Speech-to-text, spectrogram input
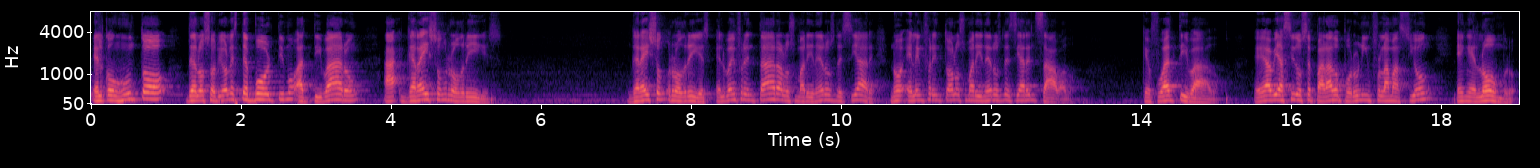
El conjunto de los Orioles de Baltimore activaron a Grayson Rodríguez Grayson Rodríguez, él va a enfrentar a los marineros de Ciare. No, él enfrentó a los marineros de Ciare el sábado, que fue activado. Él había sido separado por una inflamación en el hombro.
